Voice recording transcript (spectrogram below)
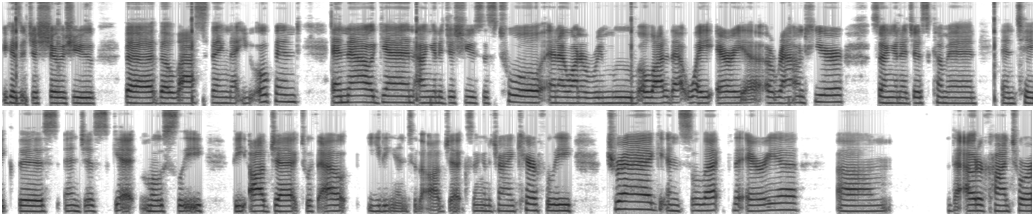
because it just shows you the, the last thing that you opened. And now again, I'm going to just use this tool and I want to remove a lot of that white area around here. So I'm going to just come in and take this and just get mostly the object without eating into the object. So I'm going to try and carefully drag and select the area, um, the outer contour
